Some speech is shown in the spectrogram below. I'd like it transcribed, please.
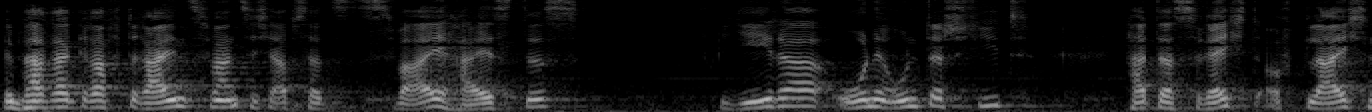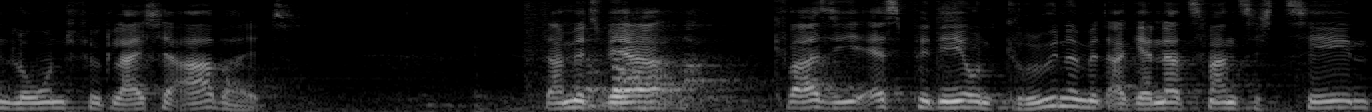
In Paragraph 23 Absatz 2 heißt es, jeder ohne Unterschied hat das Recht auf gleichen Lohn für gleiche Arbeit. Damit wäre quasi SPD und Grüne mit Agenda 2010,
